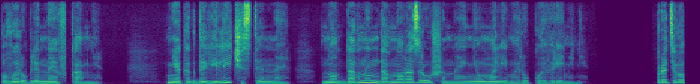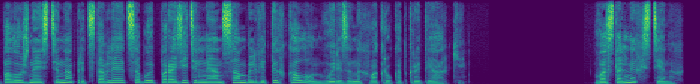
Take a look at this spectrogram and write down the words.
вырубленное в камне. Некогда величественное, но давным-давно разрушенное неумолимой рукой времени. Противоположная стена представляет собой поразительный ансамбль витых колонн, вырезанных вокруг открытой арки. В остальных стенах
